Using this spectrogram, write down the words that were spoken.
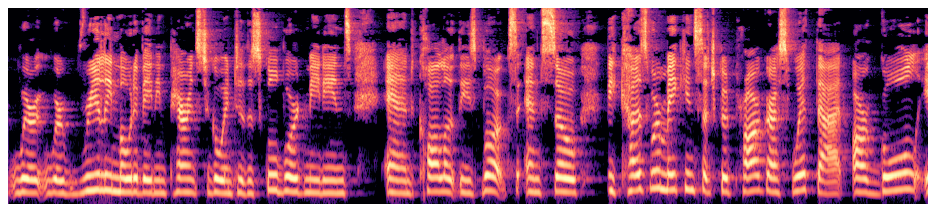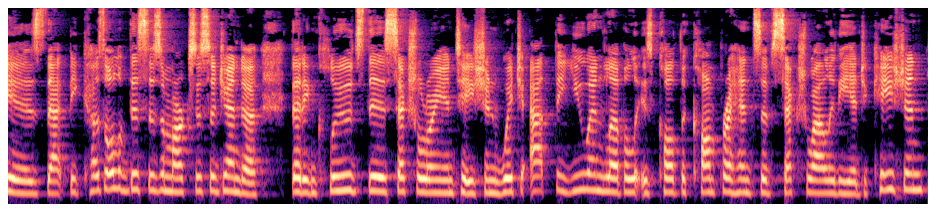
we're, we're really motivating parents to go into the school board meetings and call out these books. And so because we're making such good progress with that, our goal is that because all of this is a Marxist agenda that includes the sexual orientation, which at the UN level is called the comprehensive sexuality education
